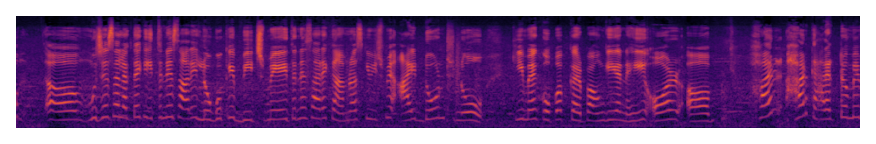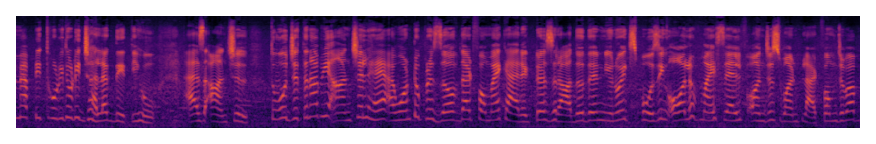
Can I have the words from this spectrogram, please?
uh, मुझे ऐसा लगता है कि इतने सारे लोगों के बीच में इतने सारे कैमरास के बीच में आई डोंट नो कि मैं कोप अप कर पाऊँगी या नहीं। और uh, हर हर कैरेक्टर में मैं अपनी थोड़ी थोड़ी झलक देती हूँ एज आंचल तो वो जितना भी आंचल है I want to preserve that for my characters rather than you know exposing all of myself on just one platform जब आप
